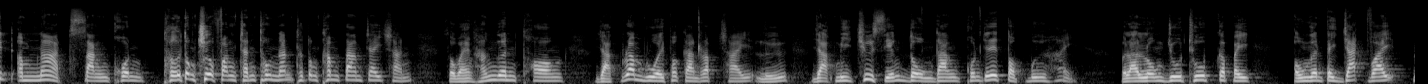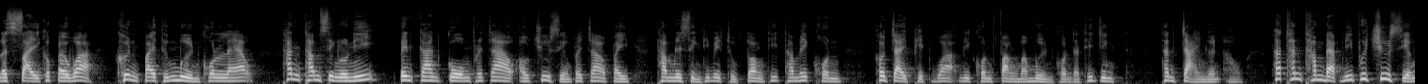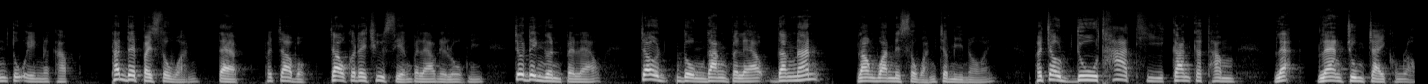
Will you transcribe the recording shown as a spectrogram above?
ฤทธิ์อำนาจสั่งคน เธอต้องเชื่อฟังฉันเท่านั้น เธอต้องทำตามใจฉัน แสวงหาเงินทอง อยากร่ำรวยเพราะการรับใช้ หรืออยากมีชื่อเสียงโด่งดัง คนจะได้ตบมือให้ เวลาลง YouTube ก็ไปเอาเงินไปยัดไว้ และใส่เข้าไปว่าขึ้นไปถึงหมื่นคนแล้ว ท่านทำสิ่งเหล่านี้เป็นการโกงพระเจ้า เอาชื่อเสียงพระเจ้าไปทำในสิ่งที่ไม่ถูกต้องที่ทำให้คนเข้าใจผิดว่ามีคนฟังมาหมื่นคนแต่ที่จริง ท่านจ่ายเงินเอา ถ้าท่านทำแบบนี้เพื่อชื่อเสียงตัวเองนะครับ ท่านได้ไปสวรรค์ แต่พระเจ้าบอกเจ้าก็ได้ชื่อเสียงไปแล้วในโลกนี้ เจ้าได้เงินไปแล้ว เจ้าโด่งดังไปแล้ว ดังนั้นรางวัลในสวรรค์จะมีน้อย พระเจ้าดูท่าทีการกระทำและแรงจูงใจของเรา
